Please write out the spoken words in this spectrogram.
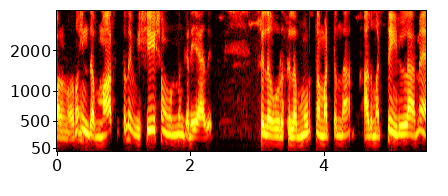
பலன் வரும். இந்த மாசத்துல விசேஷம் ஒன்றும் கிடையாது. சில ஒரு சில மூர்த்தம் மட்டும்தான். அது மட்டும் இல்லாம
